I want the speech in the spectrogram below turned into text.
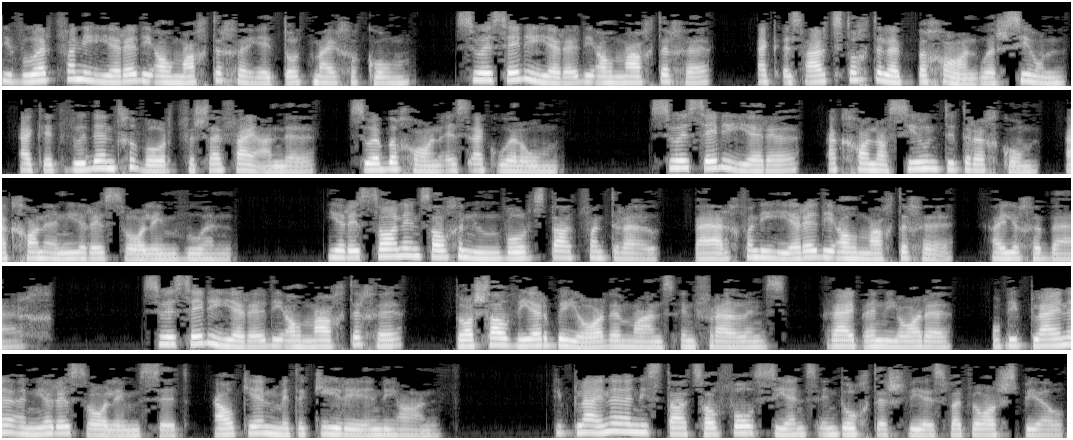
Die woord van die Heere die Almachtige het tot mij gekom. So sê die Heere die Almachtige, ik is hartstochtelijk begaan oor Sion, ik het woedend geword voor zijn vijanden, so begaan is ik oorom. So sê die Heere, ek ga na Sion toe terugkom, ek gaan in Jerusalem woon. Jerusalem zal genoemd worden stad van trouw, berg van die Heere die Almachtige, heilige berg. So sê die Heere die Almachtige, daar zal weer bejaarde mans en vrouwens, rijp in jaren, op die pleinen in Jerusalem sit, elkeen met de kierie in die hand. Die pleinen in die stad zal vol ziens en dochters wees wat daar speel.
